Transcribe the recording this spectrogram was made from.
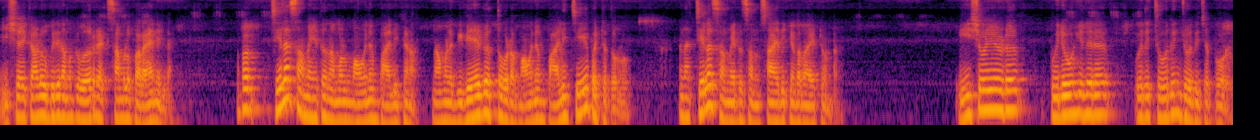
ഈശോയെക്കാളും ഉപരി നമുക്ക് വേറൊരു എക്സാമ്പിൾ പറയാനില്ല. അപ്പം ചില സമയത്ത് നമ്മൾ മൗനം പാലിക്കണം. നമ്മൾ വിവേകത്തോടെ മൗനം പാലിച്ചേ പറ്റത്തുള്ളൂ. എന്നാൽ ചില സമയത്ത് സംസാരിക്കേണ്ടതായിട്ടുണ്ട്. ഈശോയോട് പുരോഹിതർ ഒരു ചോദ്യം ചോദിച്ചപ്പോൾ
